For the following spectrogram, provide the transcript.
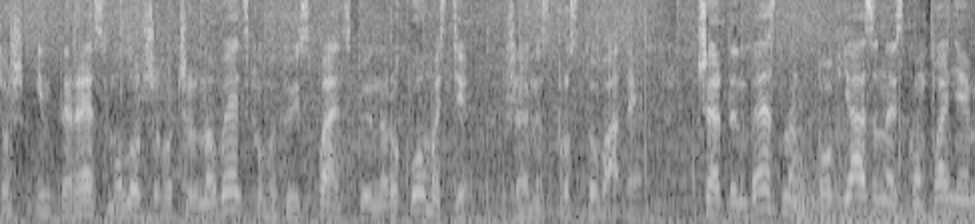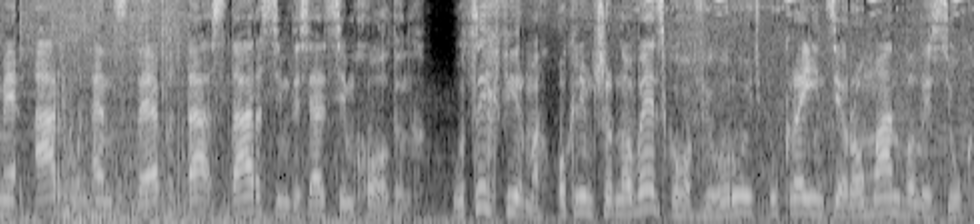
тож інтерес молодшого Черновецького до іспанської нерухомості вже не спростувати. Черд Інвестмент пов'язана з компаніями Arm Step та Star 77 Holding. У цих фірмах, окрім Черновецького, фігурують українці Роман Велесюк,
